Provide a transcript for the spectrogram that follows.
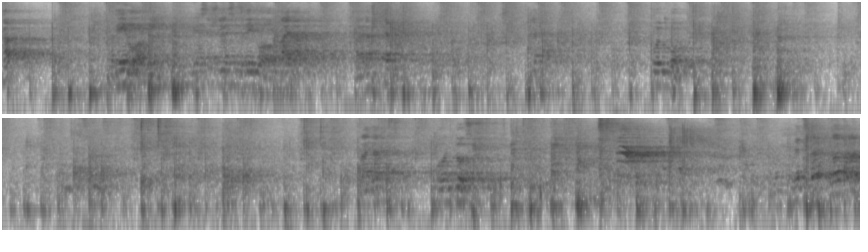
Ja? Drehrohr. Hier ist schnellste Drehrohr. Weiter. Weiter. Ketten. Ketten. Und rund. Weiter. Und los. Letzte Läuferin.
